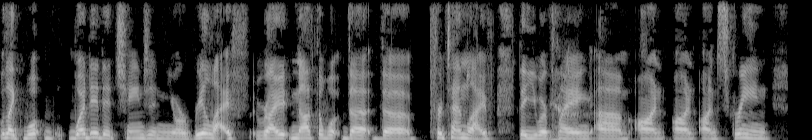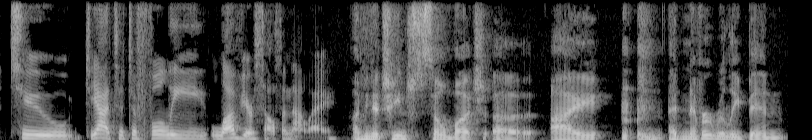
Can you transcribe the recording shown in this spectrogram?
like what what did it change in your real life right? Not the the the pretend life that you were playing yeah. um, on on on screen to yeah to to fully love yourself in that way. I mean it changed so much. Uh, i had never really been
